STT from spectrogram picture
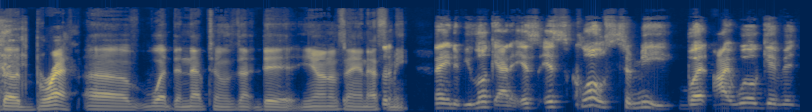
the breadth of what the Neptunes done- did. You know what I'm saying? That's But- me. saying if you look at it, it's it's close to me, but I will give it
